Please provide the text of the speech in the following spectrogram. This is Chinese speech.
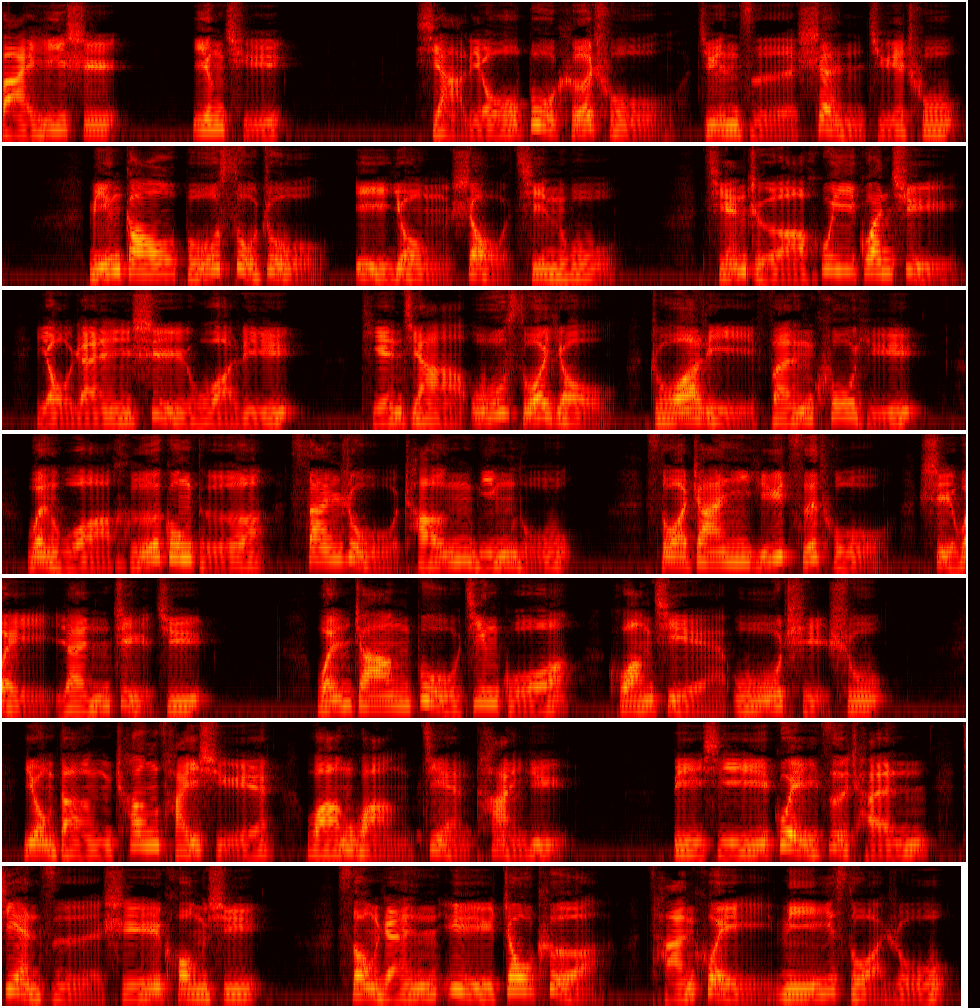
百一诗，应渠。下流不可处，君子慎绝出。名高不速著，亦用受亲污。前者挥官去，有人视我驴。田家无所有，着里焚枯鱼。问我何功德？三入成名庐。所瞻于此土，是谓人至居。文章不经国，匡切无耻书。用等称才学。往往见叹誉，必习贵自陈，见子时空虚。送人欲舟客，惭愧弥所如。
